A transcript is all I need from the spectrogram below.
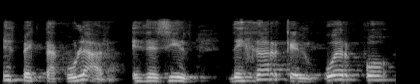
Espectacular. Es decir, dejar que el cuerpo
